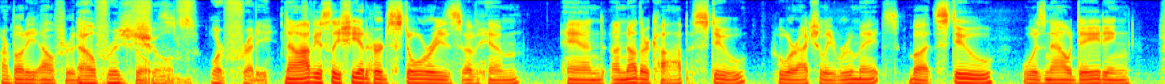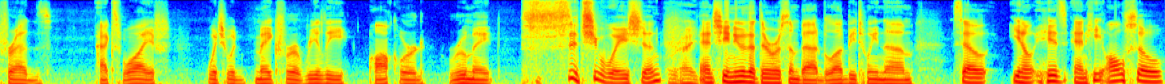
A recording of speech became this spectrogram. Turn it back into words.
our buddy Elfred. Elfred Schultz. Schultz, or Freddie. Now, obviously, she had heard stories of him and another cop, Stu, who were actually roommates, but Stu was now dating Fred's ex-wife, which would make for a really awkward roommate situation. Right. And she knew that there was some bad blood between them. So, you know, his and he also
